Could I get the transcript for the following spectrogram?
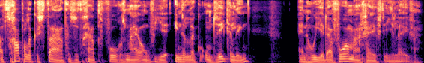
maatschappelijke status. Het gaat volgens mij over je innerlijke ontwikkeling. En hoe je daar vorm aan geeft in je leven.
